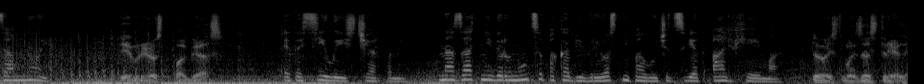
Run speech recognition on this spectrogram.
За мной. Эврест погас. Это силы исчерпаны. Назад не вернуться, пока Биврёст не получит свет Альфхейма. То есть мы застряли.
